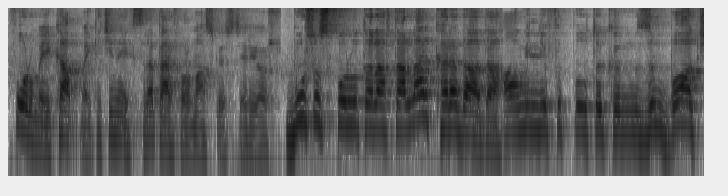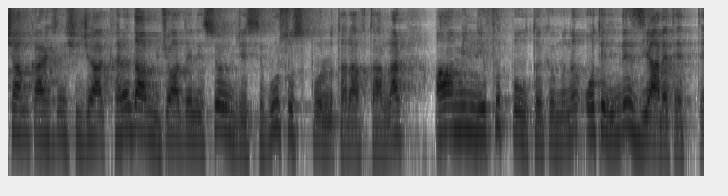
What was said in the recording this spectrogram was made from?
formayı kapmak için ekstra performans gösteriyor. Bursa sporlu taraftarlar Karadağ'da A futbol takımımızın bu akşam karşılaşacağı Karadağ mücadelesi öncesi Bursa sporlu taraftarlar A milli futbol takımını otelinde ziyaret etti.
